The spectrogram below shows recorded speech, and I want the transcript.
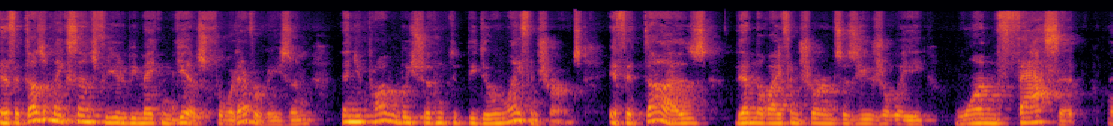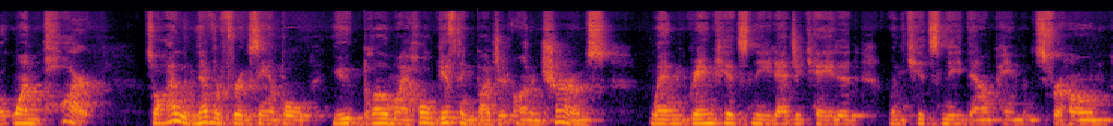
And if it doesn't make sense for you to be making gifts for whatever reason, then you probably shouldn't be doing life insurance. If it does, then the life insurance is usually one facet or one part. So I would never, for example, you blow my whole gifting budget on insurance when grandkids need educated, when kids need down payments for home,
